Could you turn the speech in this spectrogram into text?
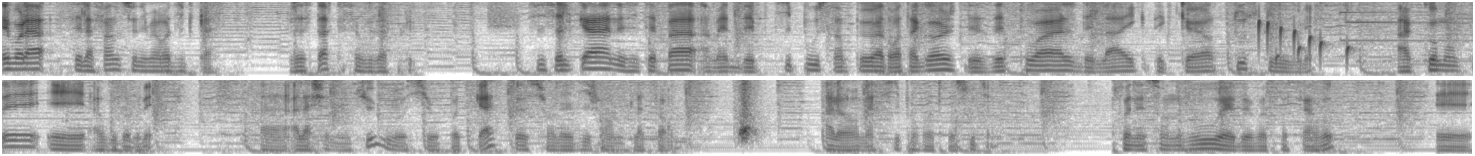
Et voilà, c'est la fin de ce numéro d'Ipcast. J'espère que ça vous a plu. Si c'est le cas, n'hésitez pas à mettre des petits pouces un peu à droite à gauche, des étoiles, des likes, des cœurs, tout ce que vous voulez. À commenter et à vous abonner à la chaîne YouTube, mais aussi au podcast sur les différentes plateformes. Alors merci pour votre soutien. Prenez soin de vous et de votre cerveau. Et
